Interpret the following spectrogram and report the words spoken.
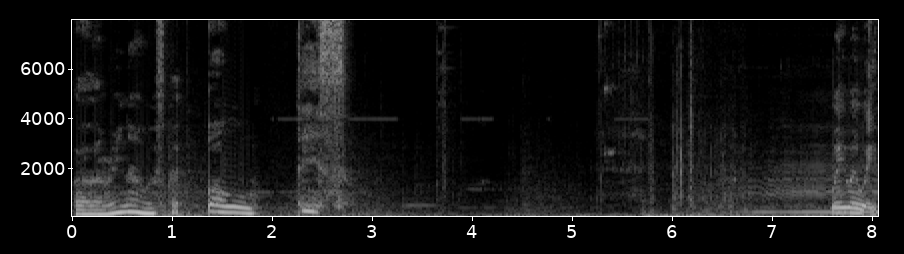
Ballerina with a oh this wait wait wait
